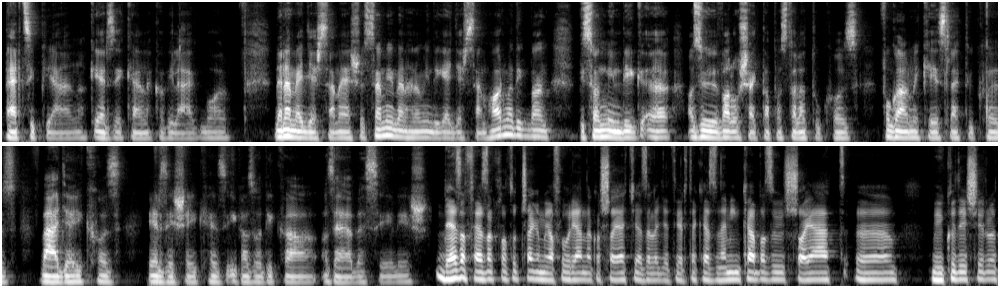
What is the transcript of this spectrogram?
percipiálnak, érzékelnek a világból. De nem egyes szám első szemében, hanem mindig egyes szám harmadikban, viszont mindig az ő valóságtapasztalatukhoz, fogalmi készletükhöz, vágyaikhoz, érzéseikhez igazodik a, az elbeszélés. De ez a felzaklatottság, ami a Flóriánnak a sajátja, ezzel egyetértek, ez nem inkább az ő saját ö, működéséről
